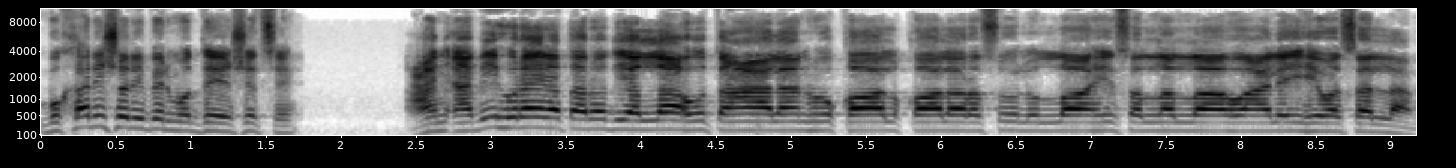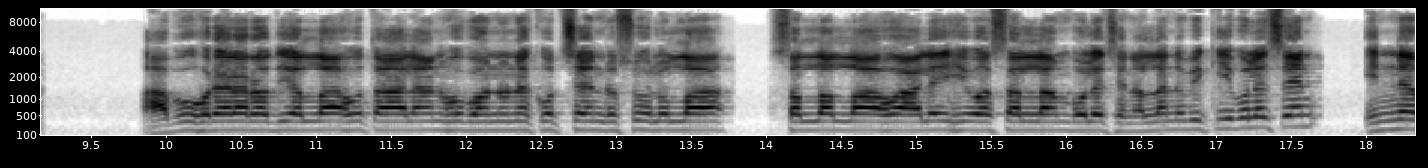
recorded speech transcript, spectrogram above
বুখারি শরীফের মধ্যে এসেছে عن أبي هريرة رضي الله تعالى عنه قال قال رسول الله صلى الله عليه وسلم আবু হুরারা রাদিয়াল্লাহু তাআলা আনহু বর্ণনা করছেন, রাসূলুল্লাহ সাল্লাল্লাহু আলাইহি ওয়াসাল্লাম বলেছেন, আল্লাহ নবী কি বলেছেন? ইন্না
